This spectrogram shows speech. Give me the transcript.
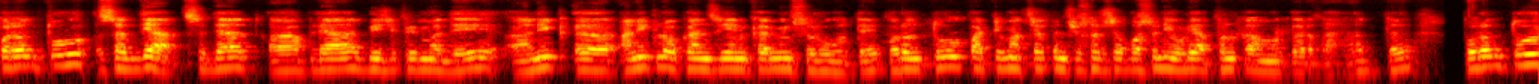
परंतु सध्या सध्या आपल्या बीजेपी मध्ये अनेक अनेक लोकांचे इन्कमिंग सुरू होते. परंतु पाठीमागच्या पंचवीस वर्षापासून एवढी आपण काम करत आहात. परंतु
